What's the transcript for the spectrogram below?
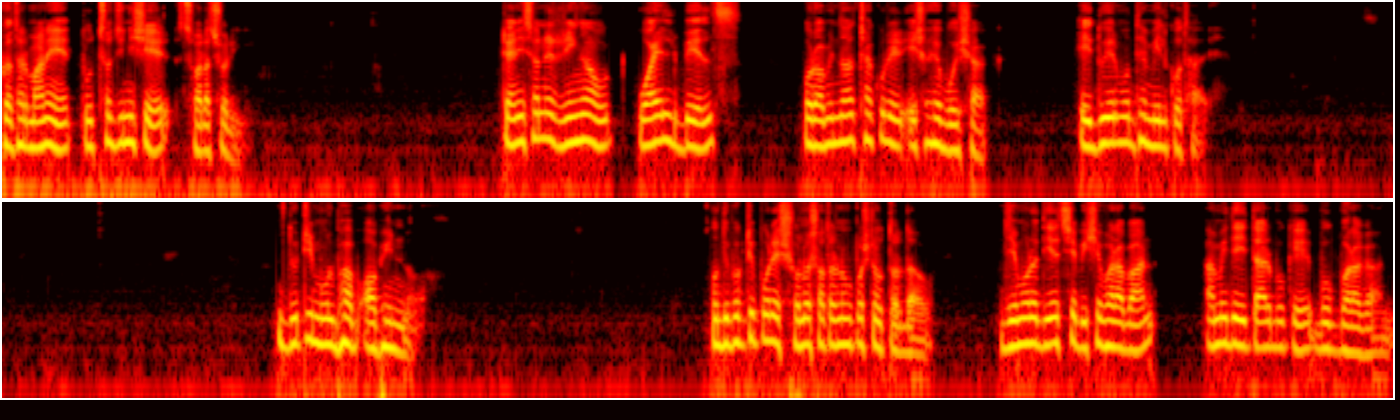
কথার মানে তুচ্ছ জিনিসের ছড়াছড়ি। টেনিসনের রিং আউট ওয়াইল্ড বেলস ও রবীন্দ্রনাথ ঠাকুরের এসহে বৈশাখ। এই দুয়ের মধ্যে মিল কোথায়? দুটি মূলভাব অভিন্ন। উদ্দীপকটি পড়ে ষোলো সতেরো নং প্রশ্নের উত্তর দাও। যে মোড়ে দিয়েছে বিষে ভরা বান, আমি দেই তার বুকে বুক ভরা গান।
